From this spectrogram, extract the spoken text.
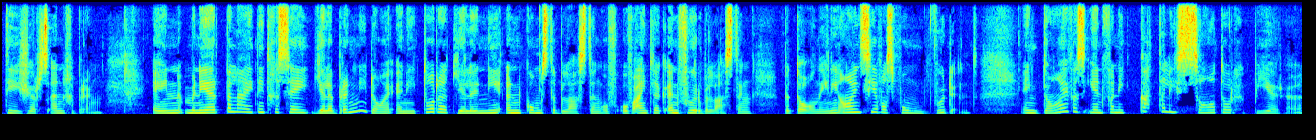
T-shirts ingebring. En meneer Pillay het net gesê julle bring nie daai in nie totdat julle nie inkomstebelasting of of eintlik invoerbelasting betaal nie. En die ANC was vom woedend. En daai was een van die katalisator gebeure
